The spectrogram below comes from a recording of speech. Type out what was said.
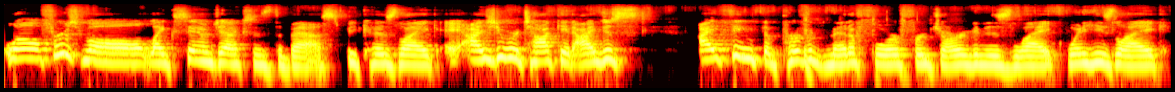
Well, first of all, like Sam Jackson's the best because like as you were talking, I just I think the perfect metaphor for jargon is like when he's like,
